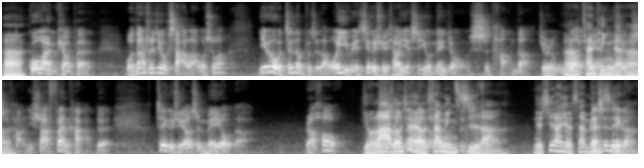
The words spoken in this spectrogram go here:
嗯，锅碗瓢盆，我当时就傻了。我说，因为我真的不知道，我以为这个学校也是有那种食堂的，就是舞蹈学院都是有食堂，嗯、你刷饭卡。对，这个学校是没有的。然后有啦，楼下有三明治啦，纽西兰有三明治。但是那个，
